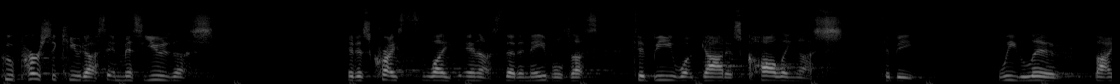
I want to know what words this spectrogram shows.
who persecute us and misuse us. It is Christ's life in us that enables us to be what God is calling us to be. We live by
